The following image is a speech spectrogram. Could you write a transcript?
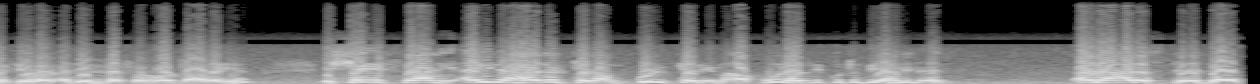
كثير الأدلة في الرد عليها الشيء الثاني أين هذا الكلام؟ كل كلمة أقولها في كتب أهل العلم. أنا على استعداد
